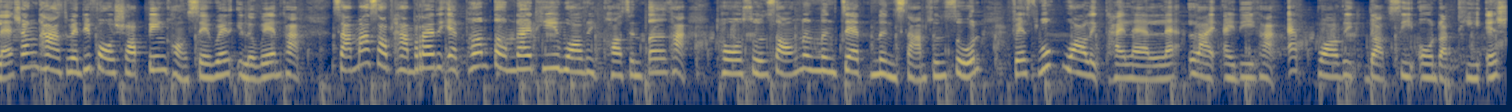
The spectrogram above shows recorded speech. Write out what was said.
และช่องทาง 24 Shopping ของ7 e เ e ่ e อค่ะ สามารถสอบถามรายละเอียดเพิ่มเติมได้ที่ Warwick Call Center ค่ะ โทร 02-117-1300 Facebook Warwick Thailand และ Line ID ค่ะ at warwick.co.th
